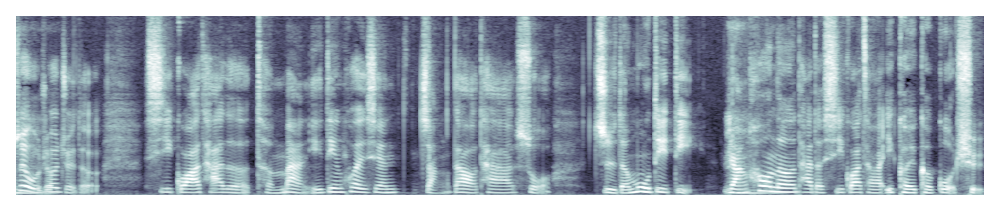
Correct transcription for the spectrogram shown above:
所以我就觉得西瓜它的藤蔓一定会先长到它所指的目的地。然后呢，它的西瓜才会一颗一颗过去。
